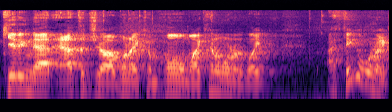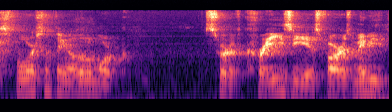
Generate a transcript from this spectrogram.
getting that at the job when I come home. I kind of want to like, I think I want to explore something a little more sort of crazy as far as maybe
